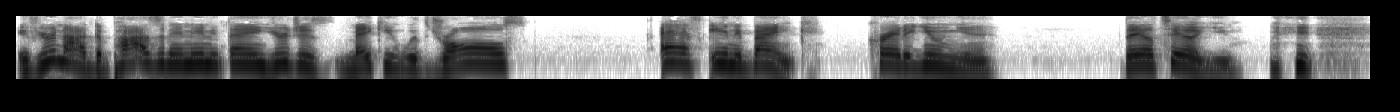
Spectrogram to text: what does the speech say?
If you're not depositing anything, you're just making withdrawals. Ask any bank, credit union. They'll tell you.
